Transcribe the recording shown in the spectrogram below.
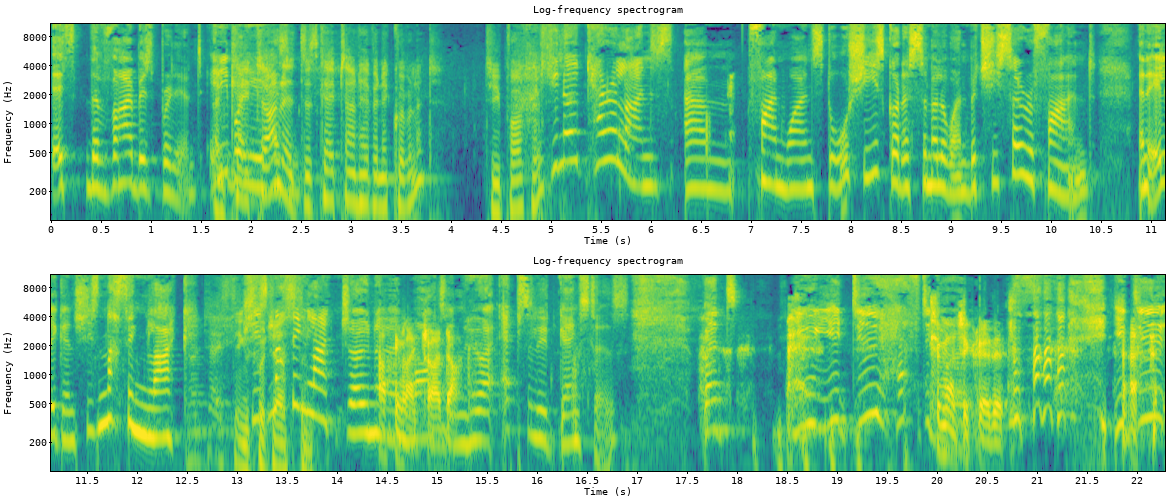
it's the vibe is brilliant. And Cape Town, does Cape Town have an equivalent to Parkhurst? You know, Caroline's um, fine wine store, she's got a similar one, but she's so refined and elegant. She's nothing like, tastings she's nothing Justin. like Jonah nothing and like Martin, who are absolute gangsters. But you, you do have to Too go. much of credit. you do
